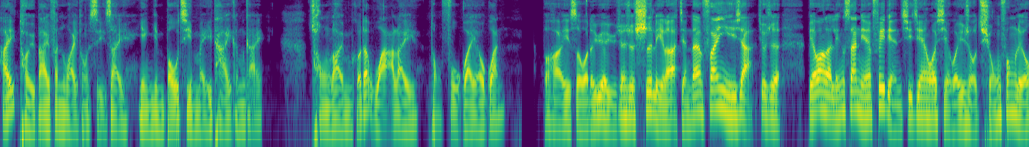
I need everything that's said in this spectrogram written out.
喺颓败氛围同时势仍然保持美态咁解，从来唔觉得华丽同富贵有关。不好意思，我的粤语真是失礼了。简单翻译一下，就是别忘了零三年非典期间，我写过一首《穷风流》。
